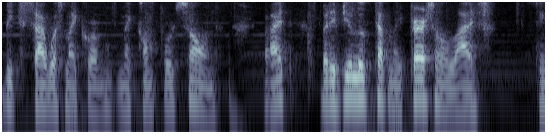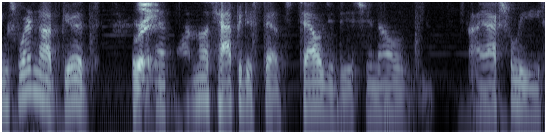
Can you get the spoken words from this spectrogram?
because I was my my comfort zone right? But if you looked at my personal life things were not good. Right. And I'm not happy to, tell, to tell you this you know I actually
